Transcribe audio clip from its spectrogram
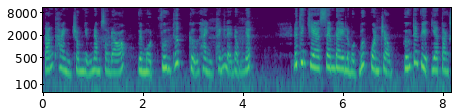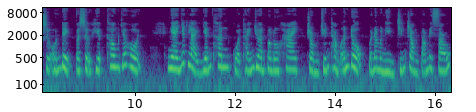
tán thành trong những năm sau đó về một phương thức cử hành thánh lễ đồng nhất. Đức Thánh Cha xem đây là một bước quan trọng hướng tới việc gia tăng sự ổn định và sự hiệp thông giáo hội. Ngài nhắc lại dấn thân của Thánh Gioan Paulo II trong chuyến thăm Ấn Độ vào năm 1986,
